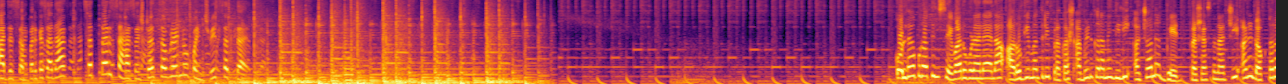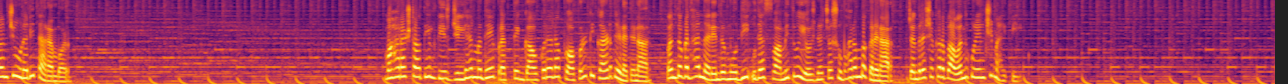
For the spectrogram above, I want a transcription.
आजच संपर्क साधा सत्तर सहासष्ट चौऱ्याण्णव पंचवीस सत्तर. कोल्हापुरातील सेवा रुग्णालयाला आरोग्यमंत्री प्रकाश आंबेडकरांनी दिली अचानक भेट प्रशासनाची आणि डॉक्टरांची उडाली तारांबळ. महाराष्ट्रातील तीस जिल्ह्यांमध्ये प्रत्येक गावकऱ्याला प्रॉपर्टी कार्ड देण्यात येणार. पंतप्रधान नरेंद्र मोदी उद्या स्वामित्व योजनेचा शुभारंभ करणार. चंद्रशेखर बावनकुळेंची माहिती.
